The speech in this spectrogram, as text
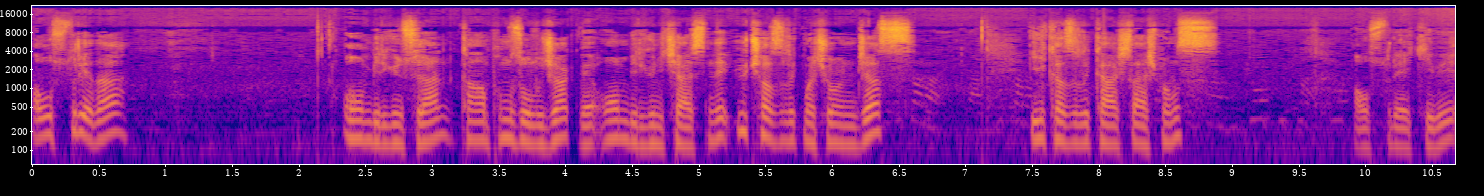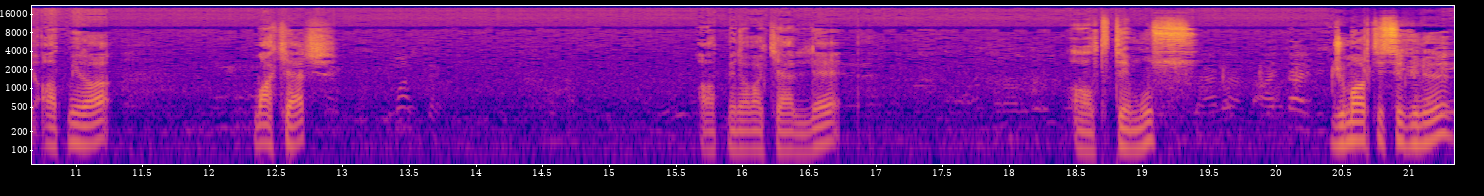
Avusturya'da 11 gün süren kampımız olacak ve 11 gün içerisinde 3 hazırlık maçı oynayacağız. İlk hazırlık karşılaşmamız Avusturya ekibi Admira Wacker. Admira Wacker ile 6 Temmuz Cumartesi günü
